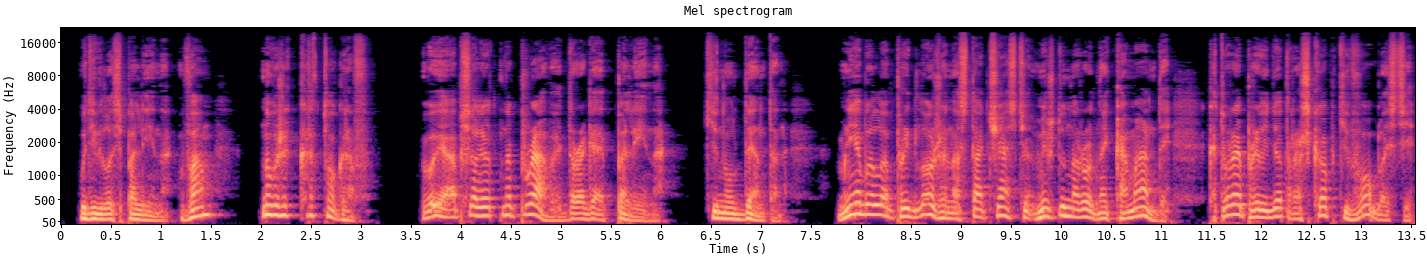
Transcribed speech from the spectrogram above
– удивилась Полина. «Вам? Но вы же картограф». «Вы абсолютно правы, дорогая Полина», — кинул Дентон. «Мне было предложено стать частью международной команды, которая проведет раскопки в области,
